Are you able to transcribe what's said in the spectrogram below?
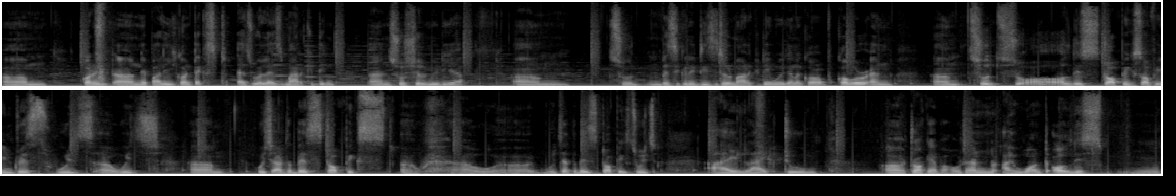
um, current uh, nepali context as well as marketing and social media. Um, so basically digital marketing we're gonna co- cover and um, so so all these topics of interest which uh, which um, which are the best topics which are the best topics which i like to uh, talk about. And i want all these mm,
